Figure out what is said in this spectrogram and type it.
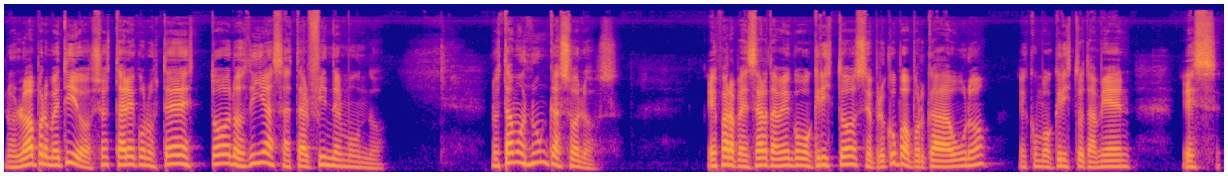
nos lo ha prometido, yo estaré con ustedes todos los días hasta el fin del mundo. No estamos nunca solos. Es para pensar también cómo Cristo se preocupa por cada uno, es como Cristo también es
